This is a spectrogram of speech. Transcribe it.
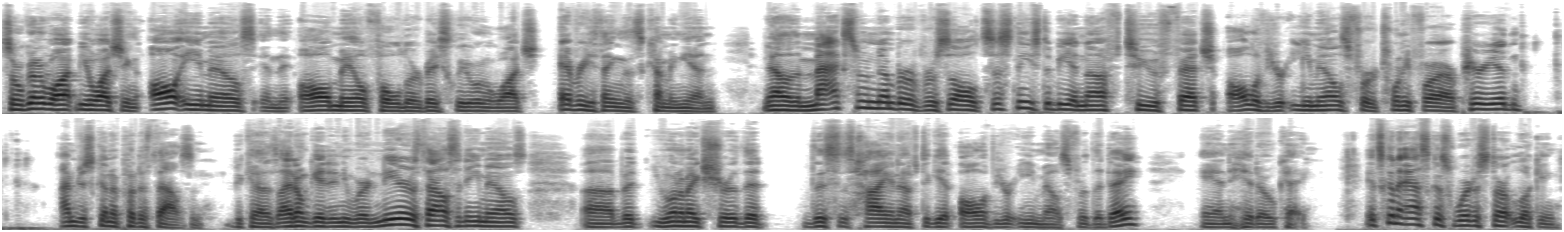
So we're going to be watching all emails in the all mail folder. Basically, we're going to watch everything that's coming in. Now, the maximum number of results, this needs to be enough to fetch all of your emails for a 24 hour period. I'm just going to put a thousand because I don't get anywhere near a thousand emails, uh, but you want to make sure that this is high enough to get all of your emails for the day and hit OK. It's going to ask us where to start looking.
